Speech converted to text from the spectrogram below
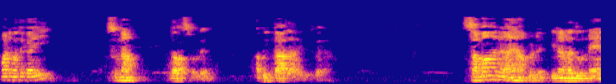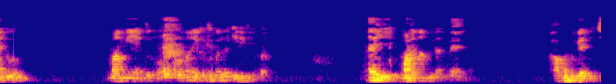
මට මතකයි සුනම් දවස්වල අපි තාලාරෙදි කරා. සමහර අය අපිට ඉනලා දුන්නේ ඇඳුම් මං මේ ඇඳුම් ඔක්කොම එකතු කරලා ගිනි තිබ්බා. ඇයි මට නම් විඳන්න බෑ. හපුඩු ගැහිච්ච,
